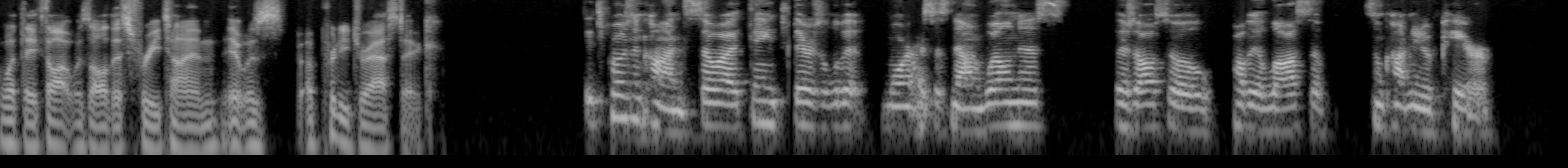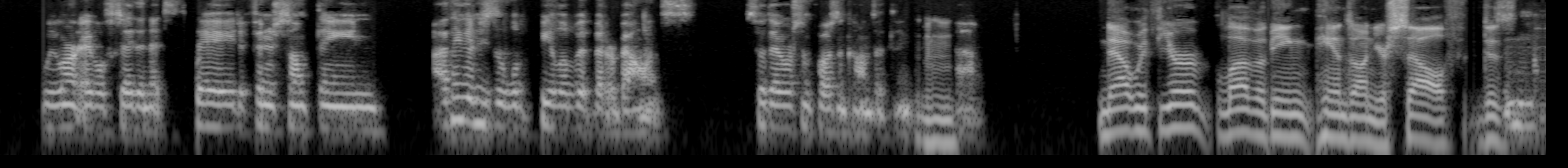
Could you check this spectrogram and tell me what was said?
what they thought was all this free time. It was a pretty drastic. It's pros and cons. So I think there's a little bit more emphasis now on wellness. There's also probably a loss of some continuity of care. We weren't able to stay the next day to finish something. I think there needs to be a little bit better balance. So there were some pros and cons, I think. Mm-hmm. Now, with your love of being hands on yourself, does mm-hmm.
